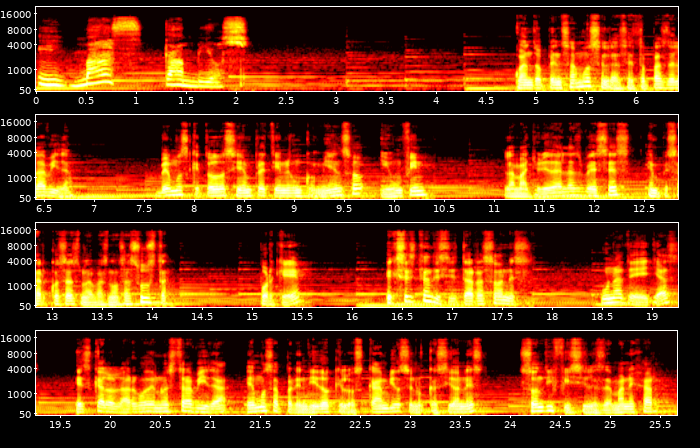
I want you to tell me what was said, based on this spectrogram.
y más cambios. Cuando pensamos en las etapas de la vida, vemos que todo siempre tiene un comienzo y un fin. La mayoría de las veces empezar cosas nuevas nos asusta. ¿Por qué? Existen distintas razones. Una de ellas es que a lo largo de nuestra vida hemos aprendido que los cambios en ocasiones son difíciles de manejar.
